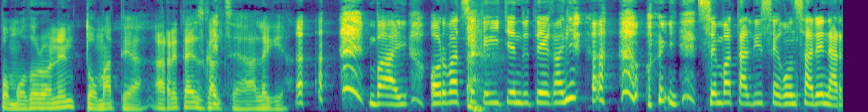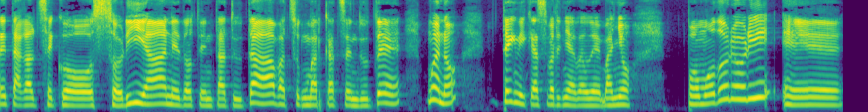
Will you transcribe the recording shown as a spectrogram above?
pomodoronen tomatea, arreta ez galtzea, alegia. bai, hor batzuk egiten dute gainera, zenbat aldiz egon zaren arreta galtzeko zorian edo tentatuta, batzuk markatzen dute. Bueno, teknika ezberdinak daude, baina Pomodoro hori e,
